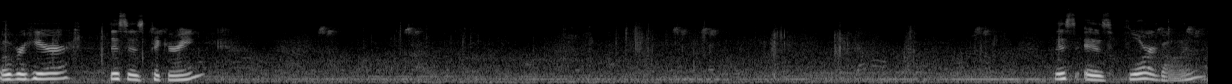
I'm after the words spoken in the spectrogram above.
Over here, this is pickering. This is Florigon.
